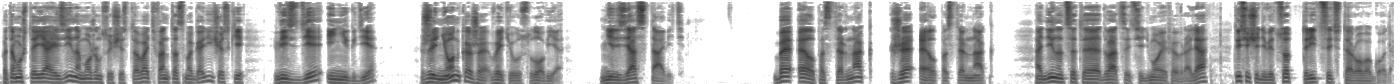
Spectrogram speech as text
потому что я и Зина можем существовать фантасмагорически везде и нигде, Жененка же в эти условия нельзя ставить. Б. Л. Пастернак, Ж. Л. Пастернак. 11-27 февраля 1932 года.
